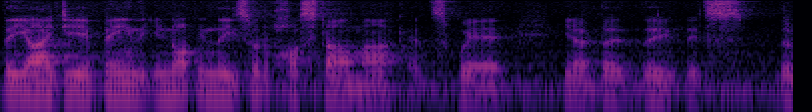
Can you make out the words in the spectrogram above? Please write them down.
The idea being that you're not in these sort of hostile markets where you know the, the, it's, the,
